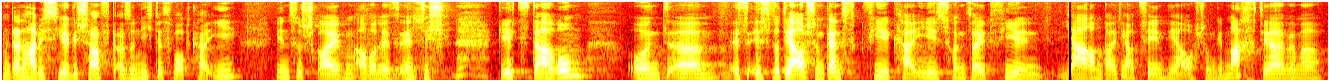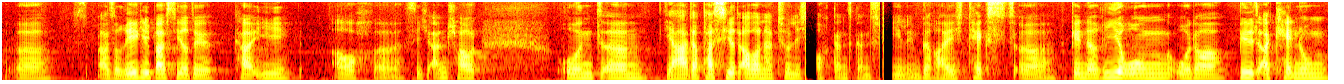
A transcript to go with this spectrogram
Und dann habe ich es hier geschafft, also nicht das Wort KI hinzuschreiben, aber letztendlich geht es darum, und ähm, es, es, wird ja auch schon ganz viel KI schon seit vielen Jahren, bald Jahrzehnten ja auch schon gemacht, ja, wenn man äh, also regelbasierte KI auch äh, sich anschaut. Und ähm, ja, da passiert aber natürlich auch ganz, ganz viel im Bereich Textgenerierung äh, oder Bilderkennung.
